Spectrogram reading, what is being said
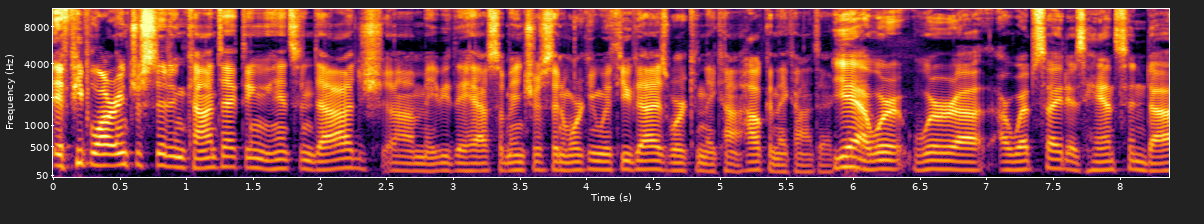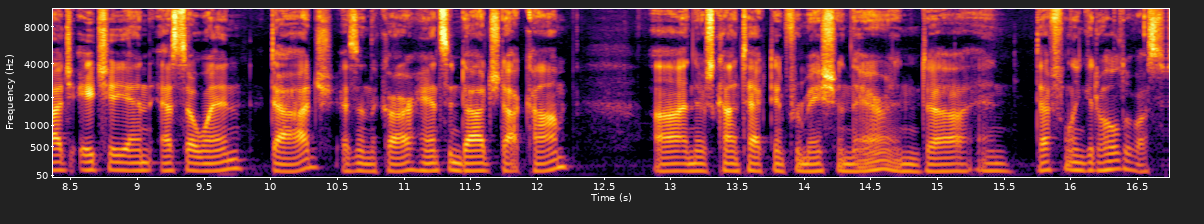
If people are interested in contacting Hanson Dodge, um, maybe they have some interest in working with you guys. Where can they? Con- how can they contact? Yeah, you? we're we're uh, our website is Hanson Dodge H A N S O N Dodge as in the car HansonDodge.com. Uh, and there's contact information there, and uh, and definitely get a hold of us.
